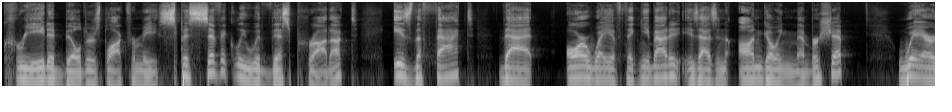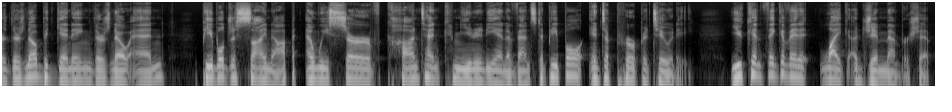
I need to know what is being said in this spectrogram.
created builder's block for me, specifically with this product, is the fact that our way of thinking about it is as an ongoing membership where there's no beginning, there's no end. People just sign up and we serve content, community, and events to people into perpetuity. You can think of it like a gym membership.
